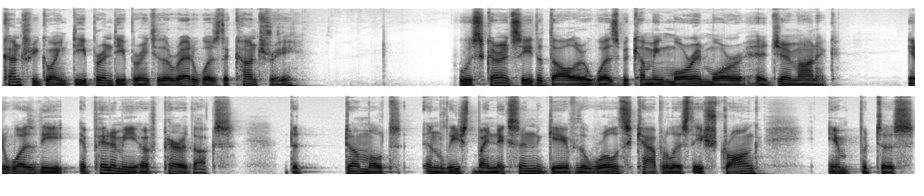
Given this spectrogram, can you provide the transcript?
Country going deeper and deeper into the red was the country whose currency, the dollar, was becoming more and more hegemonic. It was the epitome of paradox. The tumult unleashed by Nixon gave the world's capitalists a strong impetus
